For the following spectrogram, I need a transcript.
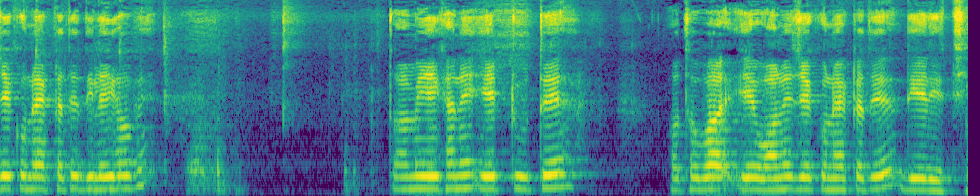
যে কোনো একটাতে দিলেই হবে। তো আমি এখানে এ টুতে অথবা এ ওয়ানে যে কোনো একটাতে দিয়ে দিচ্ছি।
